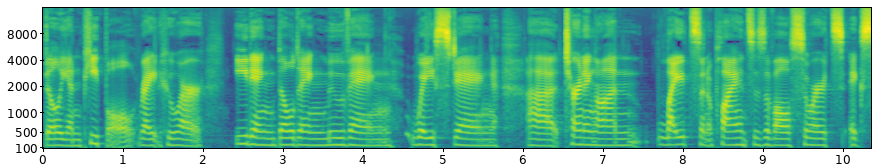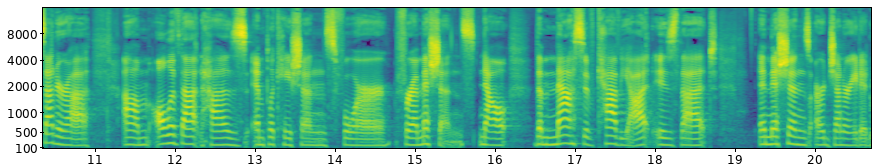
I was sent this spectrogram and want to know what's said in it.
billion people, right, who are eating, building, moving, wasting, uh, turning on lights and appliances of all sorts, etc. Um, all of that has implications for for emissions. Now, the massive caveat is that emissions are generated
